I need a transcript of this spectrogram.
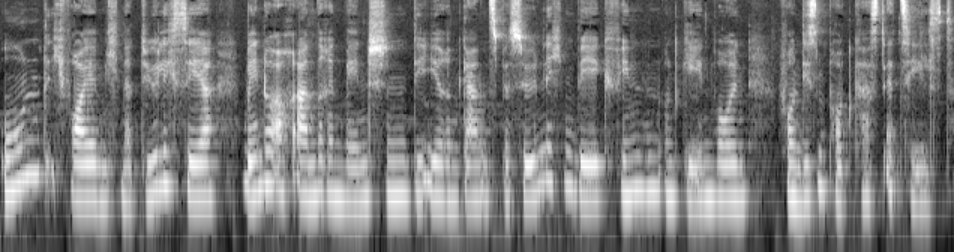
Und ich freue mich natürlich sehr, wenn du auch anderen Menschen, die ihren ganz persönlichen Weg finden und gehen wollen, von diesem Podcast erzählst.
